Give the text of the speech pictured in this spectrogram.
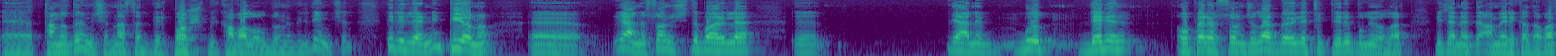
e, tanıdığım için nasıl bir boş bir kaval olduğunu bildiğim için birilerinin piyonu e, yani sonuç itibariyle e, yani bu derin operasyoncular böyle tipleri buluyorlar. Bir tane de Amerika'da var.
